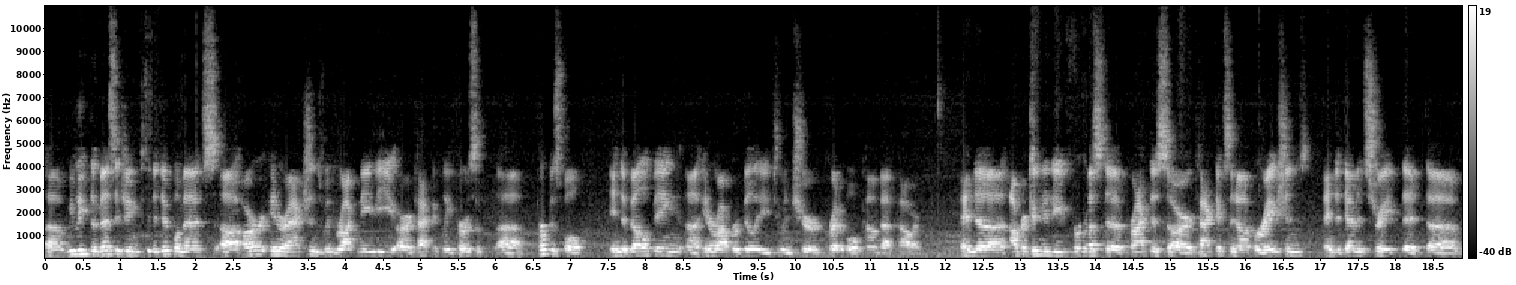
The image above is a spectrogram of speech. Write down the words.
uh, we leave the messaging to the diplomats. Uh, our interactions with ROK Navy are tactically pers- uh, purposeful in developing uh, interoperability to ensure credible combat power. And uh, opportunity for us to practice our tactics and operations and to demonstrate that uh,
